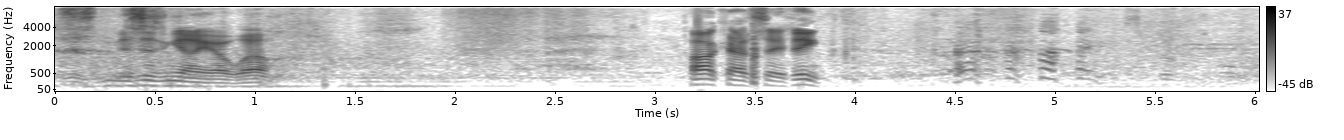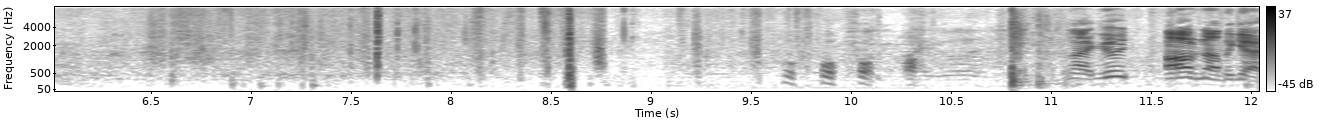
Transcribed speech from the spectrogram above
This, is, this isn't going to go well. I can't see a thing. Not good. I'll have another go.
